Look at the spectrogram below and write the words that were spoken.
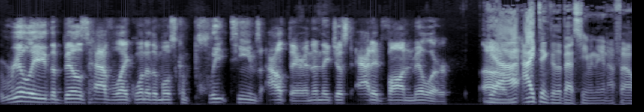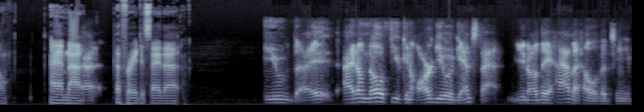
really, the Bills have like one of the most complete teams out there, and then they just added Von Miller. Um, yeah, I, I think they're the best team in the NFL. I am not I- afraid to say that. you I, I don't know if you can argue against that. You know, they have a hell of a team.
